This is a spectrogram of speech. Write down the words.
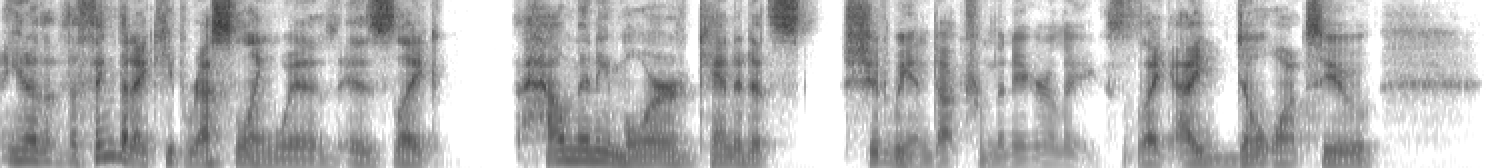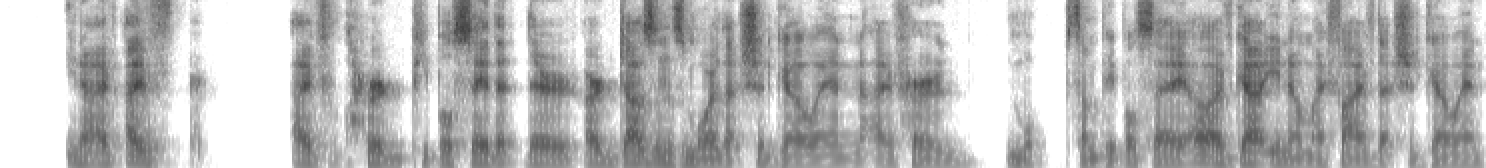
You know, the, the thing that I keep wrestling with is like, how many more candidates should we induct from the Negro Leagues? Like, I don't want to, you know, I've, I've, I've heard people say that there are dozens more that should go in. I've heard some people say, "Oh, I've got you know my five that should go in,"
